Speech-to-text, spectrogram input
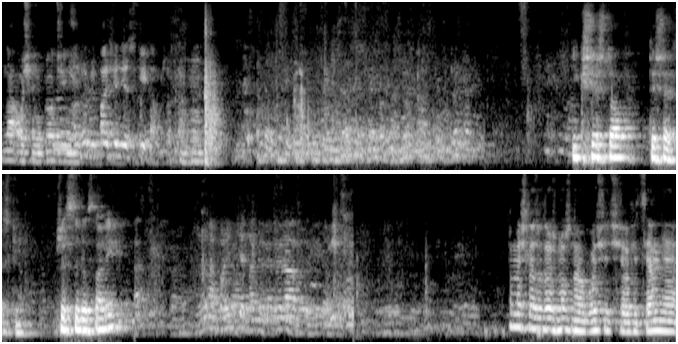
na 8 godzin. Żeby pan się nie skichał czasami. I Krzysztof Tyszewski. Wszyscy dostali? No Myślę, że to już można ogłosić oficjalnie.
